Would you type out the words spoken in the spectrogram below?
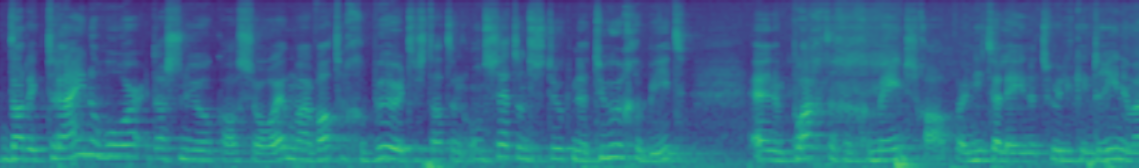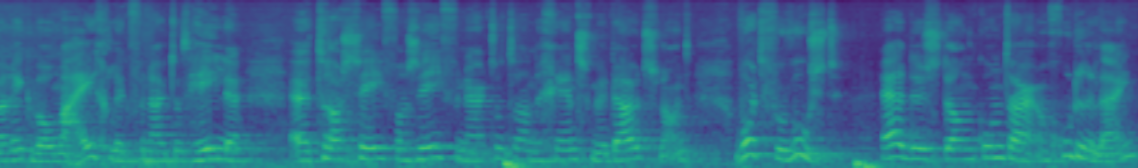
dat ik treinen hoor, dat is nu ook al zo. Hè? Maar wat er gebeurt, is dat een ontzettend stuk natuurgebied... en een prachtige gemeenschap, en niet alleen natuurlijk in Drienen waar ik woon... maar eigenlijk vanuit dat hele eh tracé van Zevenaar tot aan de grens met Duitsland... wordt verwoest. Hè? Dus dan komt daar een goederenlijn...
